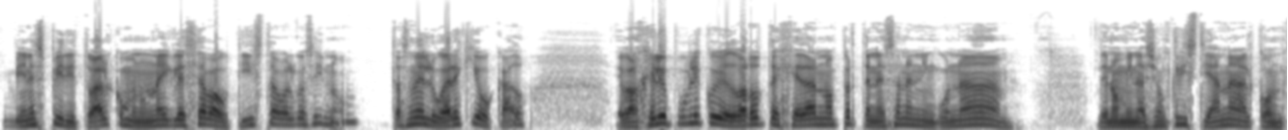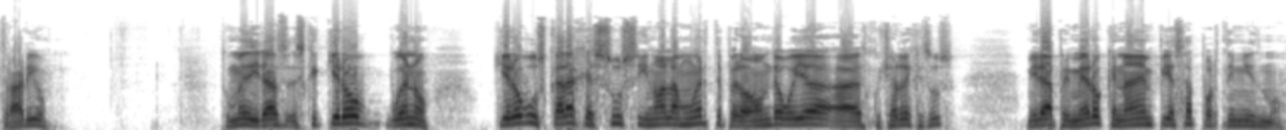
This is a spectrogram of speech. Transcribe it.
bien espiritual, como en una iglesia bautista o algo así, no. Estás en el lugar equivocado. Evangelio Público y Eduardo Tejeda no pertenecen a ninguna denominación cristiana, al contrario. Tú me dirás, es que quiero, bueno, quiero buscar a Jesús y no a la muerte, pero ¿a dónde voy a escuchar de Jesús? Mira, primero que nada empieza por ti mismo.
